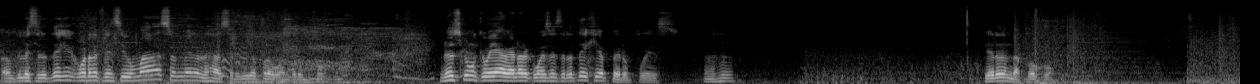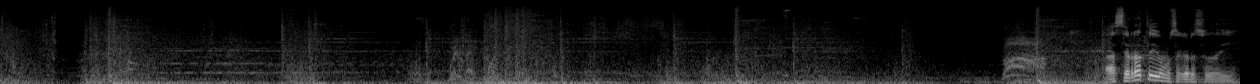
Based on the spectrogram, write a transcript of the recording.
Aunque la estrategia de jugar defensivo más o menos les ha servido para aguantar un poco. No es como que vayan a ganar con esa estrategia, pero pues... Pierden de a poco. Hace rato íbamos a sacar eso de ahí.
